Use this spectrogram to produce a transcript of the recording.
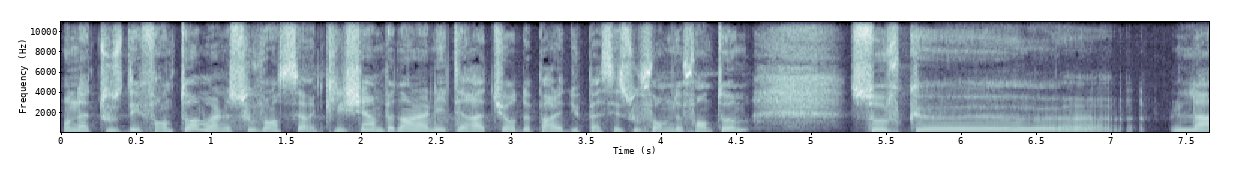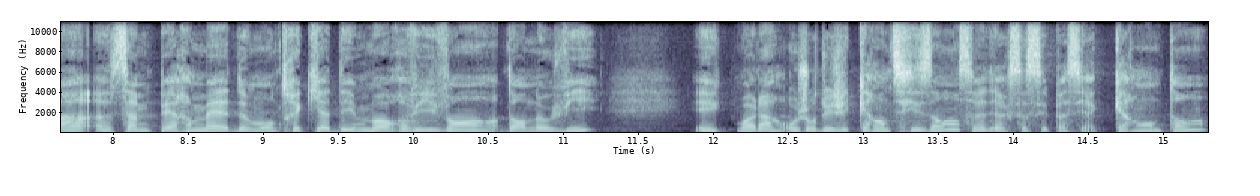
on a tous des fantômes. Hein. Souvent, c'est un cliché un peu dans la littérature de parler du passé sous forme de fantôme. Sauf que là, ça me permet de montrer qu'il y a des morts vivants dans nos vies. Et voilà, aujourd'hui j'ai 46 ans, ça veut dire que ça s'est passé a 40 ans.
